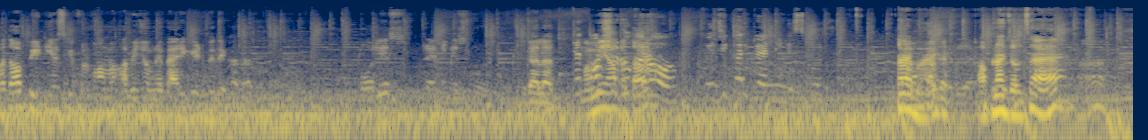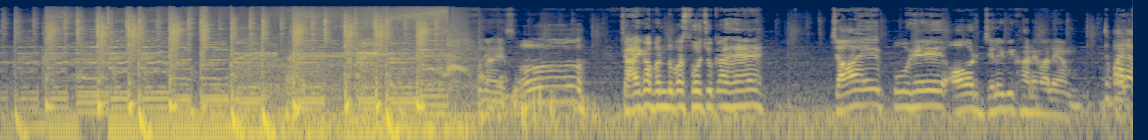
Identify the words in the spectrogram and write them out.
बताओ पीटीएस की फुल फॉर्म अभी जो हमने बैरिकेड पे देखा था। पुलिस ट्रेनिंग स्कूल गलत। मम्मी आप बताओ। फ़िज़िकल ट्रेनिंग स्कूल है भाई अपना जलसा है। Nice. ओह, चाय का बंदोबस्त हो चुका है। चाय पोहे और जलेबी खाने वाले हम दोबारा।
